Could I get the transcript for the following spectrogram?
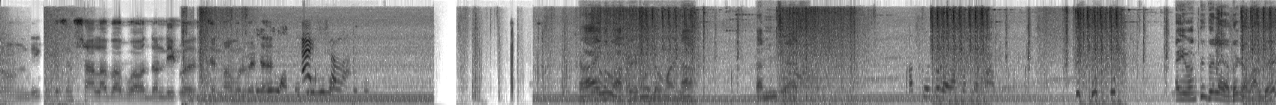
দন্ডি করতেছেন শালা বাবু আমার দন্ডি করতেছেন মামুর বেটা। Ay, ini nggak kayak ini loh main ah. Tamin saya. Aku tuh lah aku nggak mau. Ayo waktu itu lah atau nggak deh.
